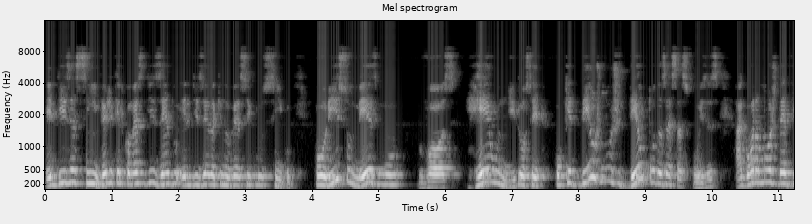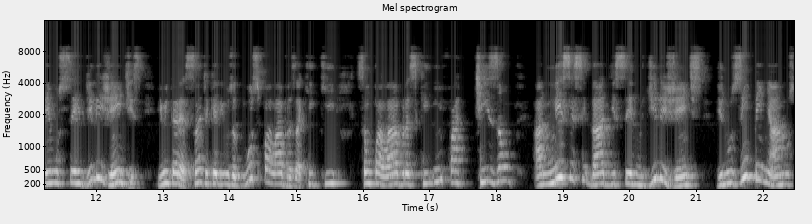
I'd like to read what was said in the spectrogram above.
Ele diz assim, veja que ele começa dizendo, ele dizendo aqui no versículo 5: Por isso mesmo vós reunidos, ou seja, porque Deus nos deu todas essas coisas, agora nós devemos ser diligentes e o interessante é que ele usa duas palavras aqui que são palavras que enfatizam a necessidade de sermos diligentes, de nos empenharmos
